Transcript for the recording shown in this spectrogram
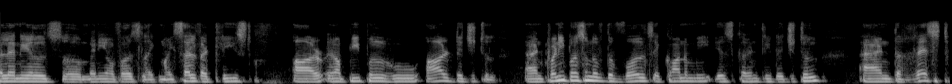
millennials, uh, many of us, like myself at least, are you know, people who are digital. And 20% of the world's economy is currently digital and the rest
